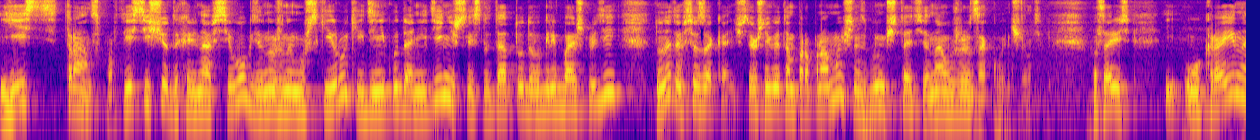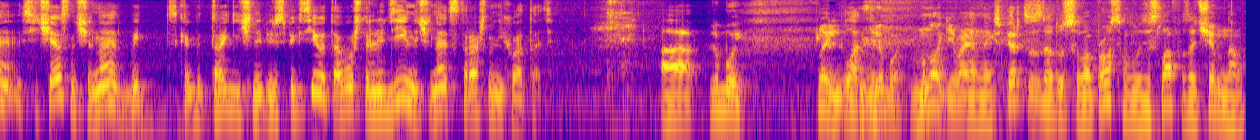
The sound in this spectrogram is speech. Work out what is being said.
Есть транспорт, есть еще до хрена всего, где нужны мужские руки, где никуда не денешься, если ты оттуда выгребаешь людей, то на этом все заканчивается. Я уж не говорю там про промышленность, будем считать, она уже закончилась. Повторюсь, у Украины сейчас начинает быть как бы трагичная перспектива того, что людей начинает страшно не хватать. А любой ну, или, ладно, не любой. Многие военные эксперты зададутся вопросом, Владислав, а зачем нам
